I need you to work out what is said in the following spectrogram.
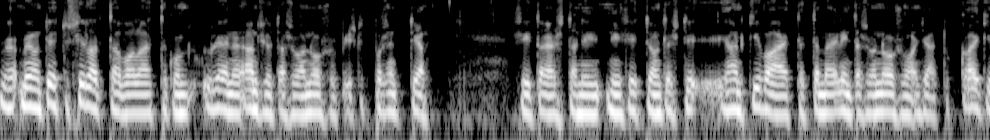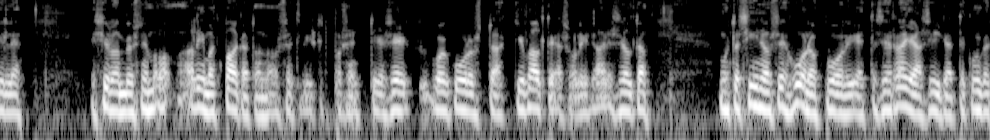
me, me on tehty sillä tavalla, että kun yleinen ansiotaso on noussut 50 prosenttia siitä ajasta, niin, niin sitten on tietysti ihan kiva, että tämä elintason nousu on jaettu kaikille. Ja silloin myös ne alimmat palkat on nousseet 50 prosenttia. Se voi kuulostaa kivalta ja solidaariselta, mutta siinä on se huono puoli, että se raja siitä, että kuinka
